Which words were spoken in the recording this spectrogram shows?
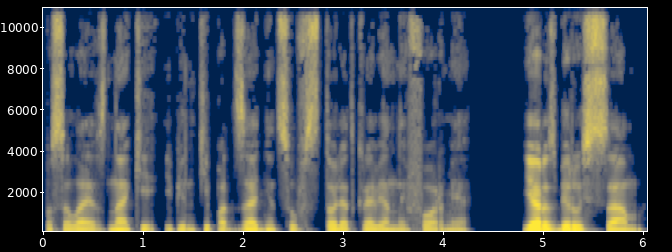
посылая знаки и пинки под задницу в столь откровенной форме. Я разберусь сам.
